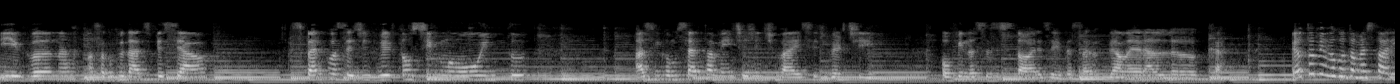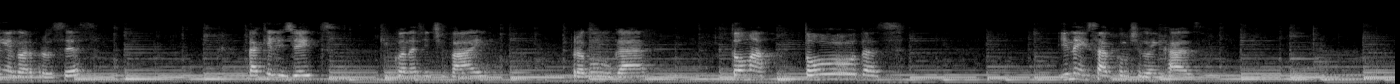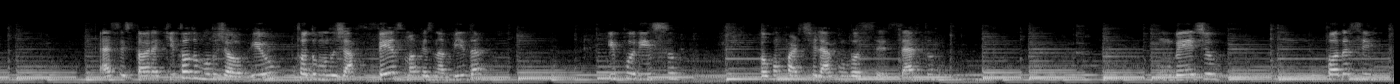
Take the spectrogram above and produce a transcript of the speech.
e Ivana, nossa convidada especial. Espero que vocês divirtam-se muito, assim como certamente a gente vai se divertir ouvindo essas histórias aí dessa galera louca. Eu também vou contar uma historinha agora pra vocês. Daquele jeito que quando a gente vai pra algum lugar, toma todas e nem sabe como chegou em casa. Essa história aqui todo mundo já ouviu, todo mundo já fez uma vez na vida. E por isso vou compartilhar com vocês, certo? Um beijo. Foda-se.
